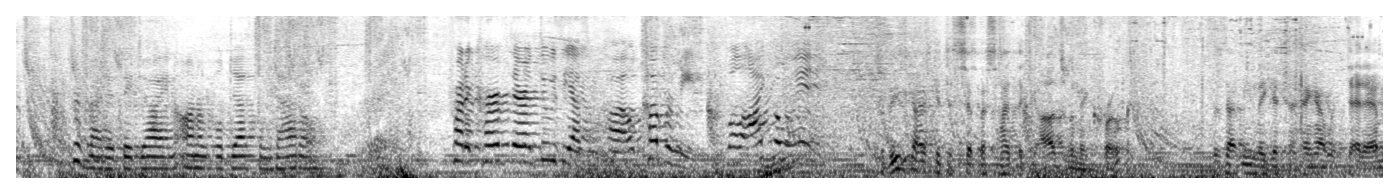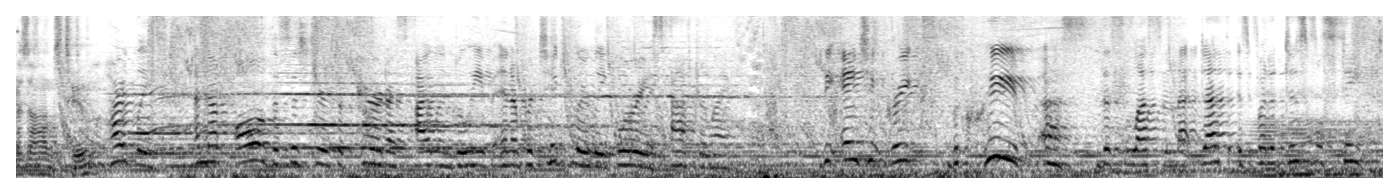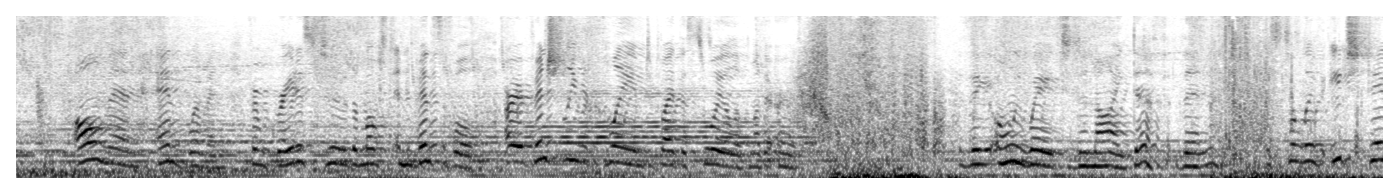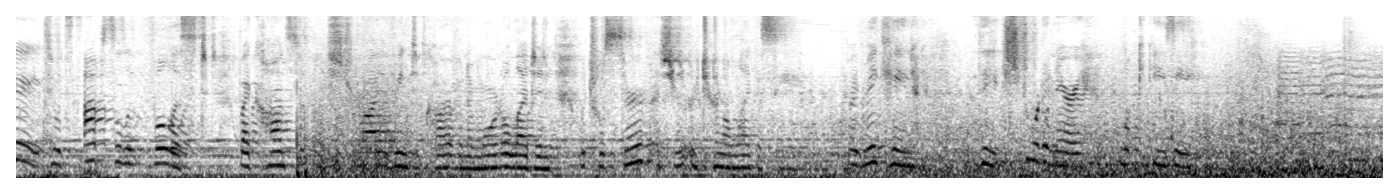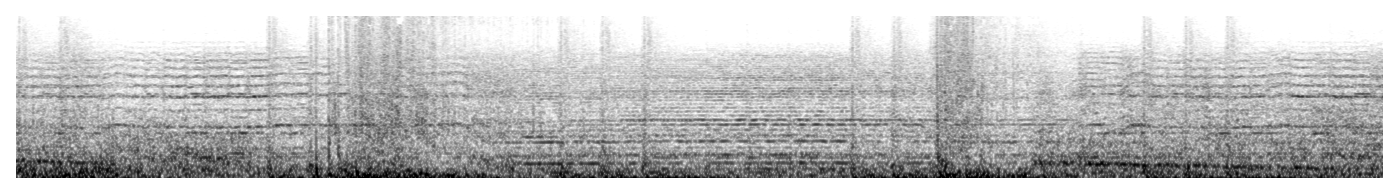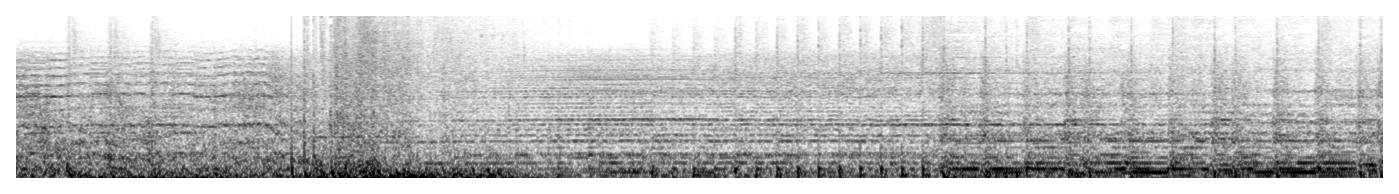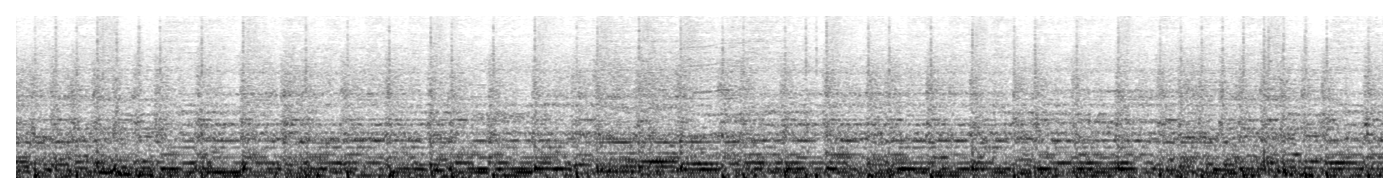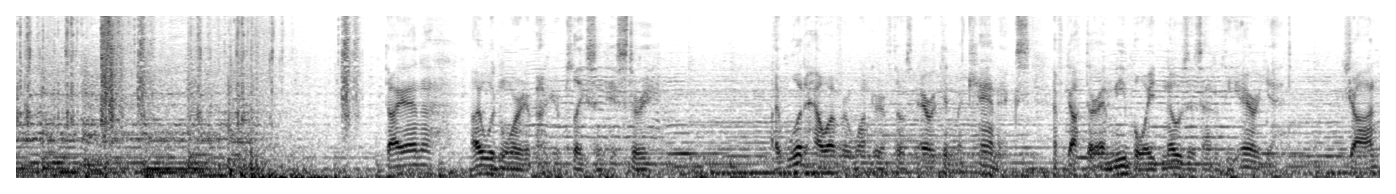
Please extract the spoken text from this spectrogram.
provided they die an honorable death in battle. Try to curb their enthusiasm, Kyle. Cover me while I go in. So these guys get to sit beside the gods when they croak? Does that mean they get to hang out with dead Amazons too? Hardly. And not all of the Sisters of Paradise Island believe in a particularly glorious afterlife. The ancient Greeks bequeathed us this lesson that death is but a dismal state. All men and women, from greatest to the most invincible, are eventually reclaimed by the soil of Mother Earth. The only way to deny death, then, is to live each day to its absolute fullest by constantly striving to carve an immortal legend which will serve as your eternal legacy. By making the extraordinary look easy. Diana, I wouldn't worry about your place in history. I would, however, wonder if those arrogant mechanics have got their amoeboid noses out of the air yet. John,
